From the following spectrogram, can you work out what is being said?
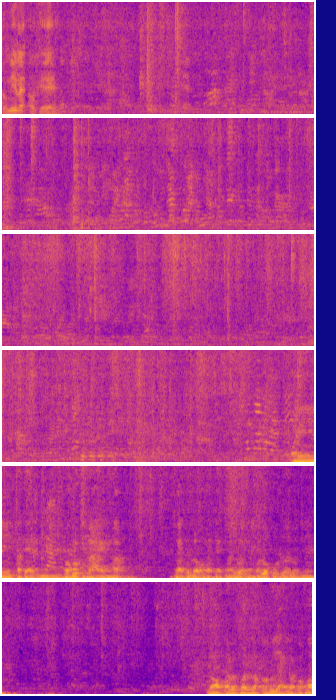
ตรงนี้แหละ โอเคไปป้าแตนพร้อมลูกชายนะครับชายคนหล่อป้าแตนมาด้วยนะมาร่วมบุญด้วยวันนี้ หลอกกับลุงพลหลอกกับผู้ใหญ่หลอกกับพ่อ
